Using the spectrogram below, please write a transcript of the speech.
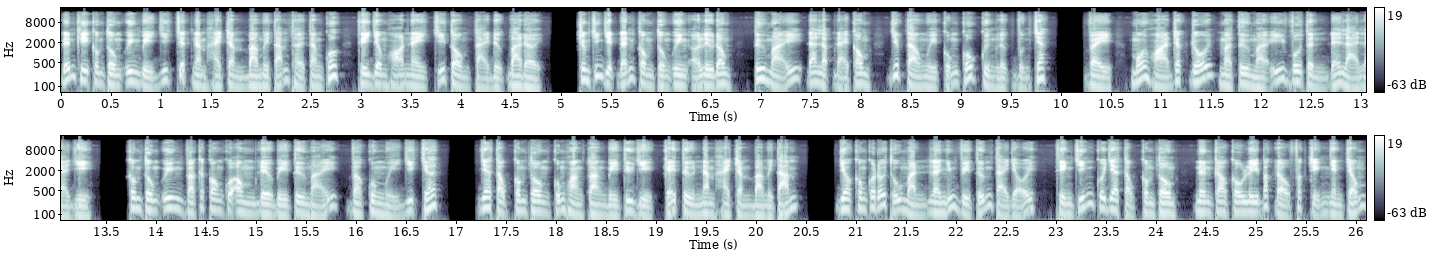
đến khi Công Tôn Uyên bị giết chết năm 238 thời Tam Quốc thì dòng họ này chỉ tồn tại được ba đời. Trong chiến dịch đánh Công Tôn Uyên ở Liêu Đông, Tư Mã Ý đã lập đại công giúp Tào Ngụy củng cố quyền lực vững chắc. Vậy, mối họa rắc rối mà Tư Mã Ý vô tình để lại là gì? Công Tôn Uyên và các con của ông đều bị Tư Mã Ý và quân Ngụy giết chết. Gia tộc Công Tôn cũng hoàn toàn bị tiêu diệt kể từ năm 238. Do không có đối thủ mạnh là những vị tướng tài giỏi, thiện chiến của gia tộc Công Tôn nên Cao Câu Ly bắt đầu phát triển nhanh chóng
